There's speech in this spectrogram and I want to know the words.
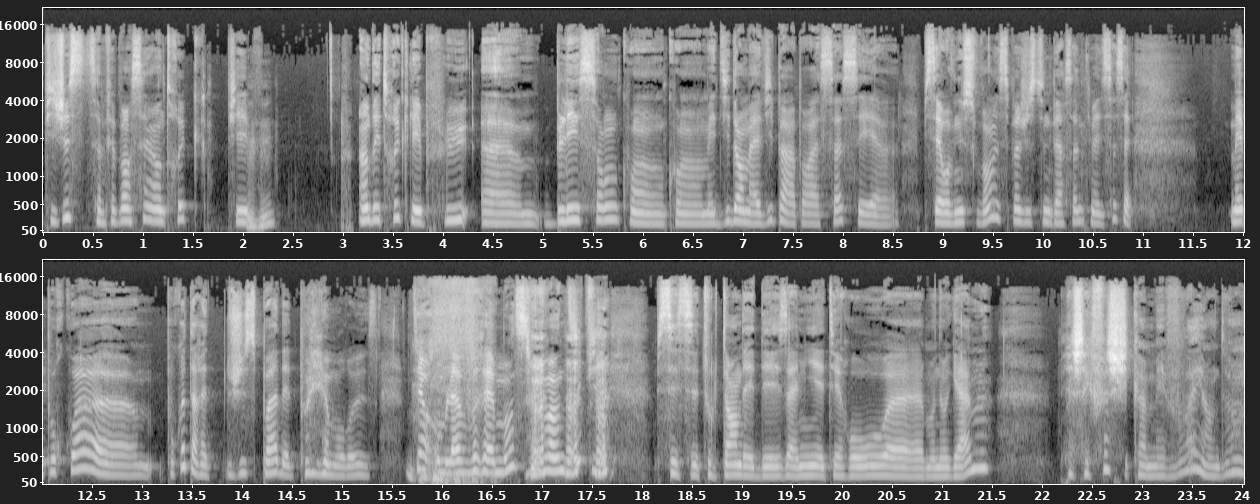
Puis juste, ça me fait penser à un truc. Puis Mhm. un des trucs les plus euh, blessants qu'on qu'on m'ait dit dans ma vie par rapport à ça, c'est... euh, puis c'est revenu souvent, et c'est pas juste une personne qui m'a dit ça, c'est... Mais pourquoi, euh, pourquoi t'arrêtes juste pas d'être polyamoureuse? Tiens, on me l'a vraiment souvent dit, puis, puis c'est c'est tout le temps des, des amis hétéros monogames. Puis à chaque fois, je suis comme, mais voyons donc,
